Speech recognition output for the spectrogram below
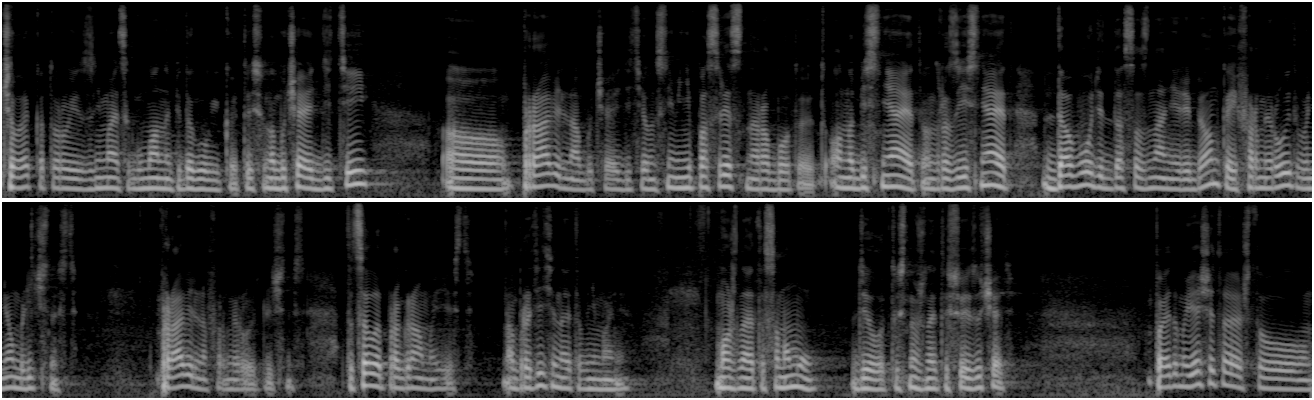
человек, который занимается гуманной педагогикой, то есть он обучает детей, правильно обучает детей, он с ними непосредственно работает, он объясняет, он разъясняет, доводит до сознания ребенка и формирует в нем личность, правильно формирует личность. Это целая программа есть, обратите на это внимание. Можно это самому делать, то есть нужно это все изучать. Поэтому я считаю, что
